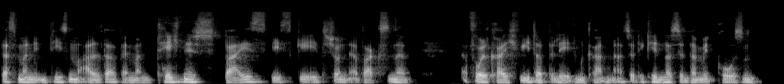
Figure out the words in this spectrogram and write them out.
dass man in diesem Alter, wenn man technisch weiß, wie es geht, schon Erwachsene erfolgreich wiederbeleben kann. Also die Kinder sind da mit großem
